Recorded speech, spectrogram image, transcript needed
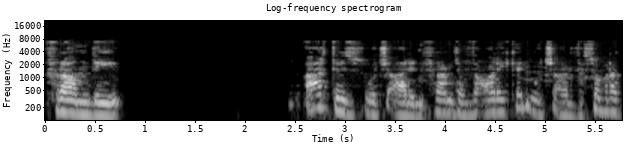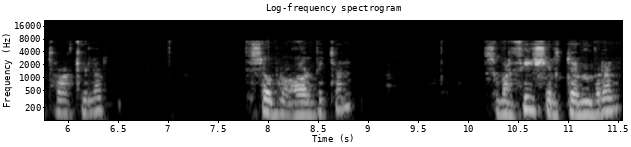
from the arteries which are in front of the auricle, which are the supratrochlear, the supraorbital, superficial temporal.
